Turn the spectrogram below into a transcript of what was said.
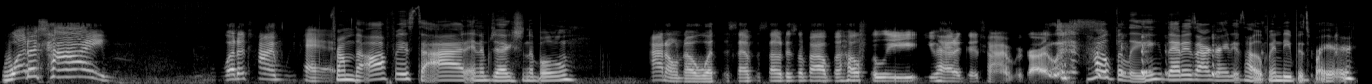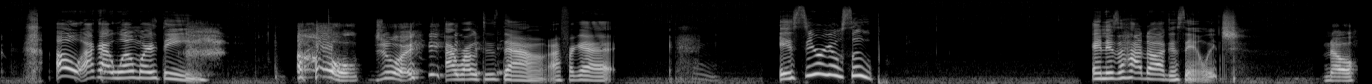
What a time! What a time we've had. From the office to odd and objectionable. I don't know what this episode is about, but hopefully you had a good time regardless. Hopefully, that is our greatest hope and deepest prayer. Oh, I got one more thing. oh, joy. I wrote this down. I forgot. Is cereal soup? And is a hot dog a sandwich? No,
